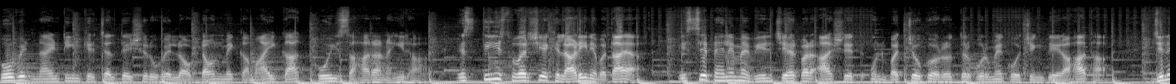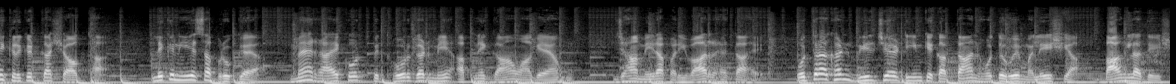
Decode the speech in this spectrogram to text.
कोविड 19 के चलते शुरू हुए लॉकडाउन में कमाई का कोई सहारा नहीं रहा। इस 30 वर्षीय खिलाड़ी ने बताया, इससे पहले मैं व्हील चेयर पर आश्रित उन बच्चों को रुद्रपुर में कोचिंग दे रहा था, जिन्हें क्रिकेट का शौक था। लेकिन ये सब रुक गया। मैं रायकोट पिथौरगढ़ में अपने गाँव आ गया हूँ, जहाँ मेरा परिवार रहता है। उत्तराखंड व्हीलचेयर टीम के कप्तान होते हुए मलेशिया, बांग्लादेश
